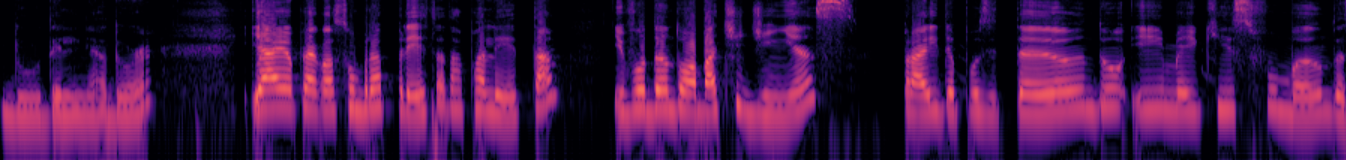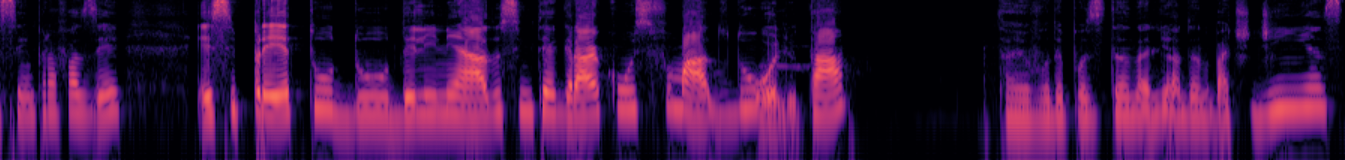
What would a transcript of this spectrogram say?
do delineador. E aí eu pego a sombra preta da paleta e vou dando ó, batidinhas para ir depositando e meio que esfumando assim para fazer esse preto do delineado se integrar com o esfumado do olho, tá? Então eu vou depositando ali, ó, dando batidinhas,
